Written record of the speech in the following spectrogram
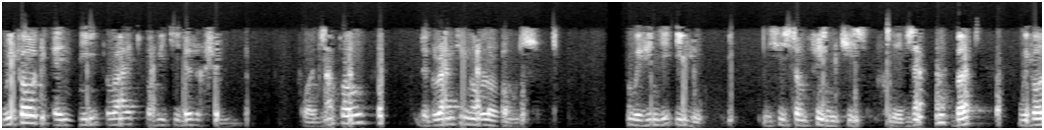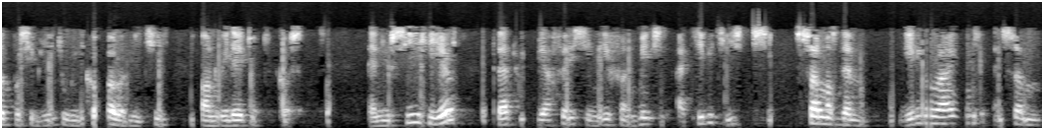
without any right of VAT deduction. For example, the granting of loans within the EU. This is something which is fully exempt, but without possibility to recover VAT on related costs. And you see here that we are facing different mixed activities, some of them giving rights and some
